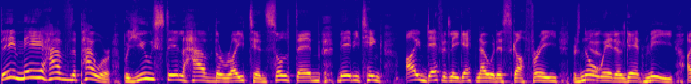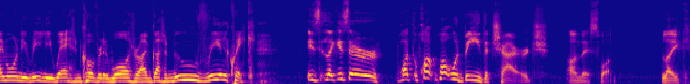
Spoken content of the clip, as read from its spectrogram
they may have the power, but you still have the right to insult them. Maybe think, I'm definitely getting out of this scot free. There's no Yeah. way they'll get me. I'm only really wet and covered in water. I've got to move real quick. is like is there what what what would be the charge on this one? Like,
